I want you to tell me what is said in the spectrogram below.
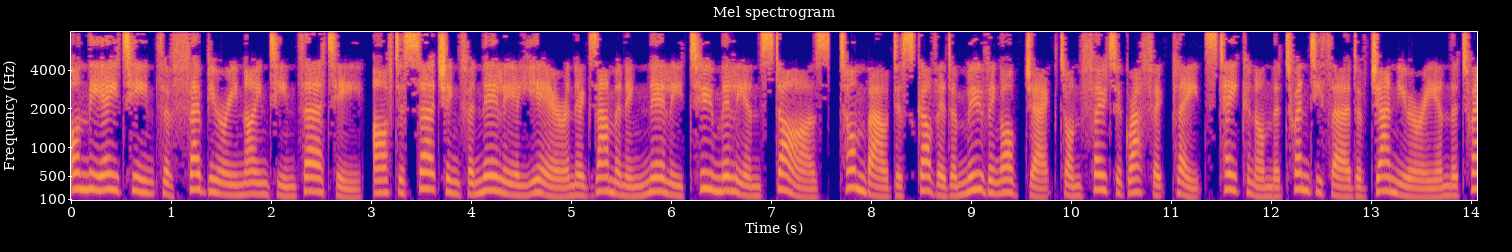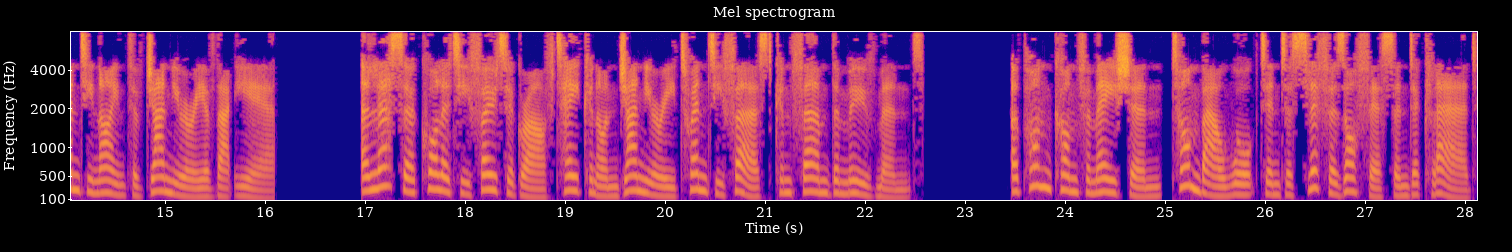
On 18 February 1930, after searching for nearly a year and examining nearly 2 million stars, Tombaugh discovered a moving object on photographic plates taken on 23 January and 29 January of that year. A lesser quality photograph taken on January 21 confirmed the movement. Upon confirmation, Tombaugh walked into Slipher's office and declared,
